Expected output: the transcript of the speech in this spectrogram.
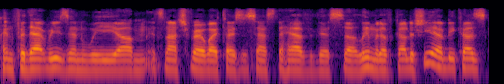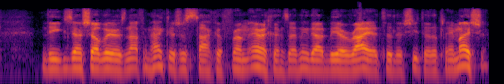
and for that reason, we um, it's not Shver why Taisus has to have this uh, limit of Kadashia because the Gzeh is not from Hektish, it's taka from Erechin. So I think that would be a riot to the Shita of the Pnei Moshe. At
